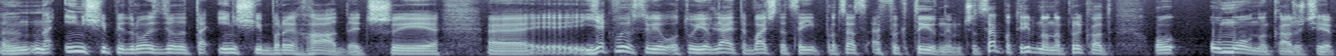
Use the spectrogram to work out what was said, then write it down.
е, на інші підрозділи та інші бригади? Чи е, як ви собі от уявляєте, бачите цей процес ефективним? Чи це потрібно, наприклад, умовно кажучи?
